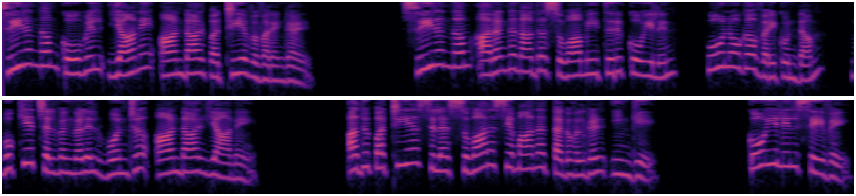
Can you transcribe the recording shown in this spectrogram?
ஸ்ரீரங்கம் கோவில் யானை ஆண்டாள் பற்றிய விவரங்கள். ஸ்ரீரங்கம் அரங்கநாத சுவாமி திருக்கோயிலின் பூலோக வைகுண்டம் முக்கிய செல்வங்களில் ஒன்று ஆண்டாள் யானை. அது பற்றிய சில சுவாரஸ்யமான தகவல்கள் இங்கே. கோயிலில் சேவை.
